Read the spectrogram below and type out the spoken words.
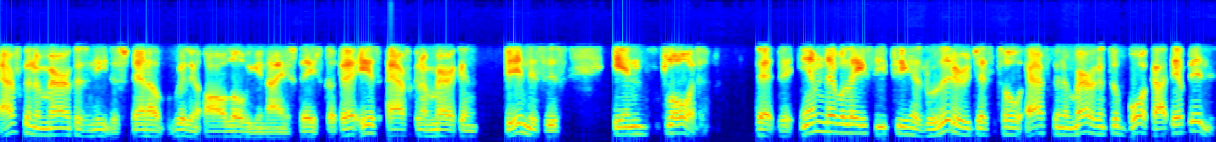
African Americans need to stand up really all over the United States because there is African American businesses in Florida that the NAACP has literally just told African Americans to boycott their business.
